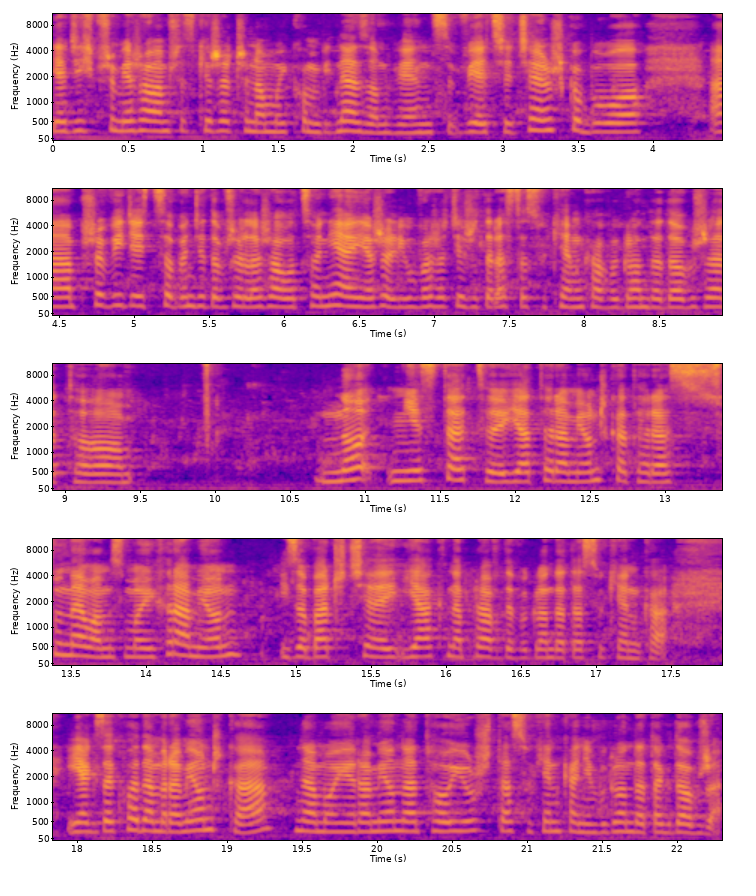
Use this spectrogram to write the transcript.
Ja dziś przymierzałam wszystkie rzeczy na mój kombinezon, więc wiecie, ciężko było przewidzieć, co będzie dobrze leżało, co nie. Jeżeli uważacie, że teraz ta sukienka wygląda dobrze, to No, niestety, ja te ramionczka teraz zsunęłam z moich ramion i zobaczcie, jak naprawdę wygląda ta sukienka. Jak zakładam ramionczka na moje ramiona, to już ta sukienka nie wygląda tak dobrze.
